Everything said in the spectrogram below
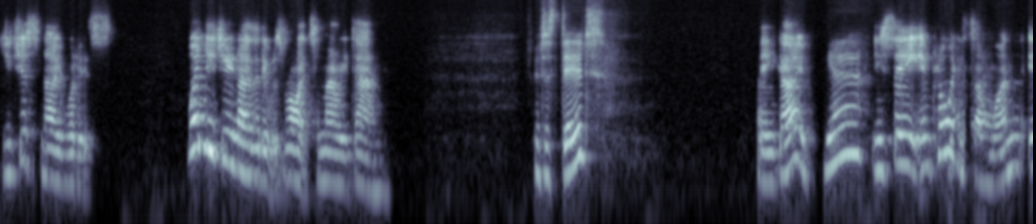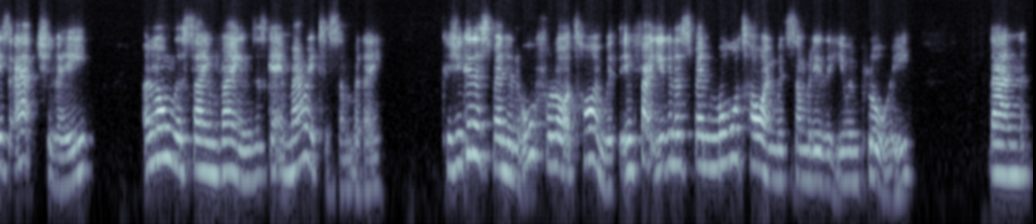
You just know what it's. When did you know that it was right to marry Dan? I just did. There you go. Yeah. You see, employing someone is actually along the same veins as getting married to somebody because you're going to spend an awful lot of time with in fact you're going to spend more time with somebody that you employ than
